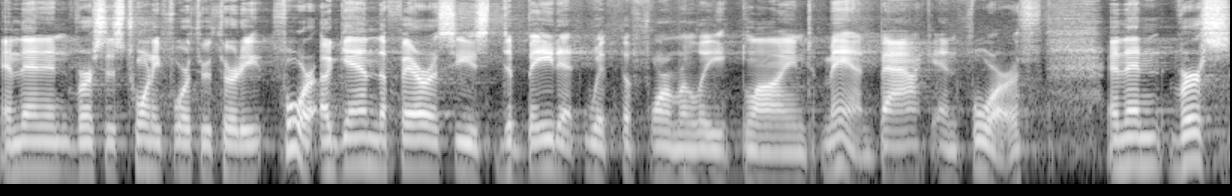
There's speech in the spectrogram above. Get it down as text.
And then in verses 24 through 34, again, the Pharisees debate it with the formerly blind man, back and forth. And then verse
